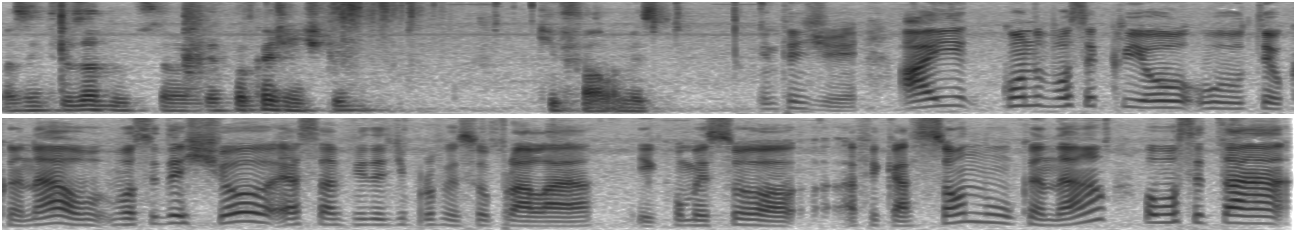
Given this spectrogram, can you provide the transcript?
Mas entre os adultos, então, tem pouca gente que, que fala mesmo. Entendi. Aí, quando você criou o teu canal, você deixou essa vida de professor pra lá e começou a ficar só no canal? Ou você tá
